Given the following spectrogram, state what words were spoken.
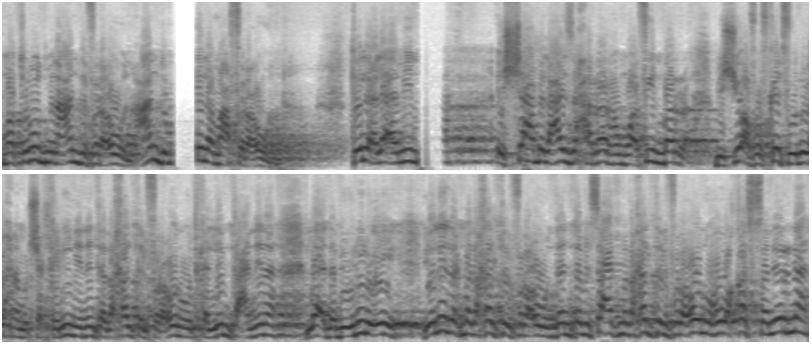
مطرود من عند فرعون عنده مشكلة مع فرعون. طلع لقى مين؟ الشعب اللي عايز يحررهم واقفين بره مش يقفوا في كتفه ويقولوا إحنا متشكرين ان انت دخلت الفرعون واتكلمت عننا. لا ده بيقولوا له إيه؟ يا ليتك ما دخلت الفرعون. ده انت من ساعة ما دخلت الفرعون وهو قص نيرنا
